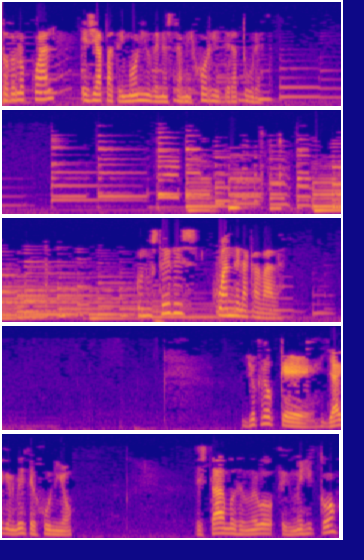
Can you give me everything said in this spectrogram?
todo lo cual es ya patrimonio de nuestra mejor literatura. Con ustedes, Juan de la Cabada. Yo creo que ya en el mes de junio estábamos de nuevo en México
